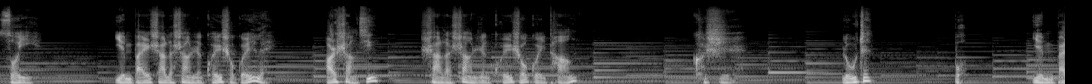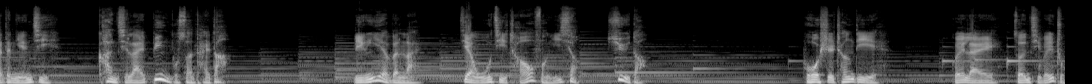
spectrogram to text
所以，尹白杀了上任魁首鬼磊，而上星杀了上任魁首鬼堂。可是，卢真不。尹白的年纪看起来并不算太大。灵业问来，见无忌嘲讽一笑，续道：“吴氏称帝，傀儡尊其为主，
